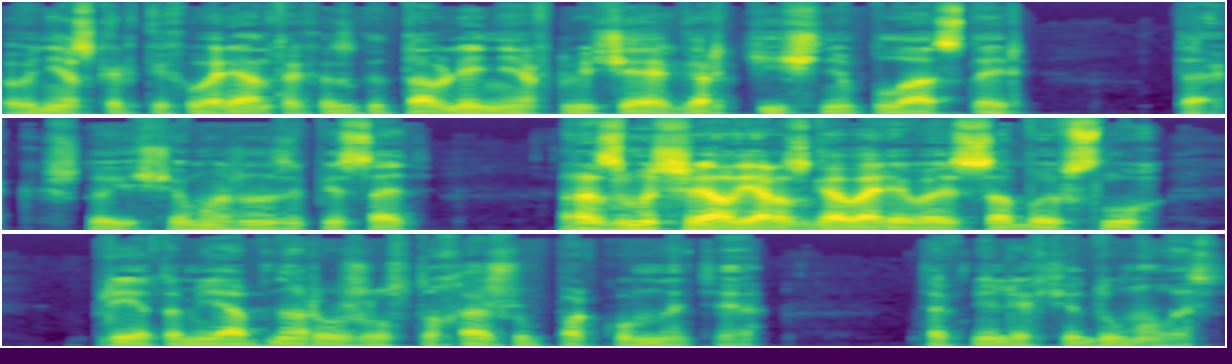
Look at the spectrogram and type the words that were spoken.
в нескольких вариантах изготовления, включая горчичный пластырь. Так, что еще можно записать? Размышлял я, разговаривая с собой вслух. При этом я обнаружил, что хожу по комнате. Так мне легче думалось.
